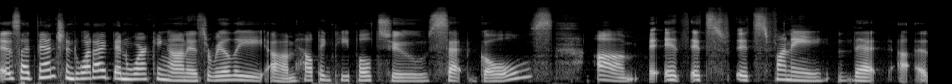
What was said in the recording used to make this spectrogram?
as I mentioned, what I've been working on is really um, helping people to set goals. Um, it, it's it's funny that uh,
